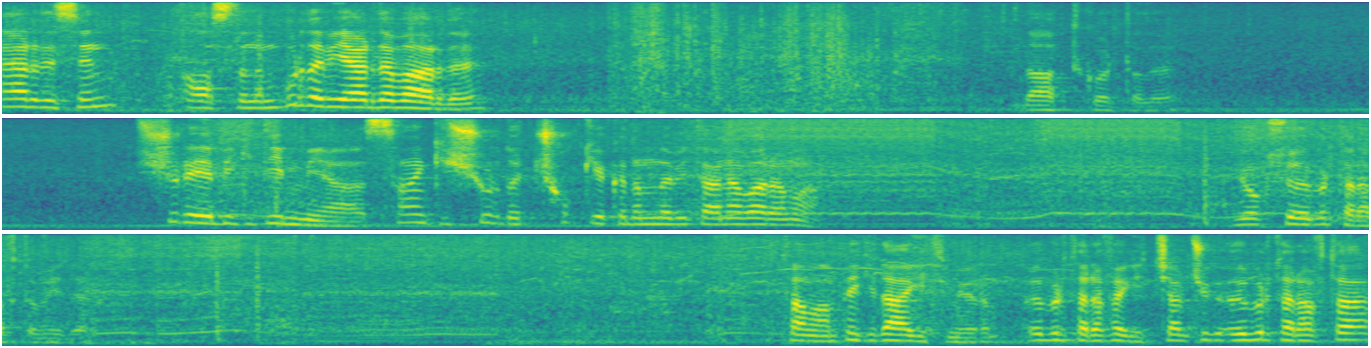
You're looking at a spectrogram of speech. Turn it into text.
Neredesin? Aslanım burada bir yerde vardı. Dağıttık ortalığı. Şuraya bir gideyim mi ya? Sanki şurada çok yakınımda bir tane var ama. Yoksa öbür tarafta mıydı? Tamam peki daha gitmiyorum. Öbür tarafa gideceğim. Çünkü öbür tarafta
